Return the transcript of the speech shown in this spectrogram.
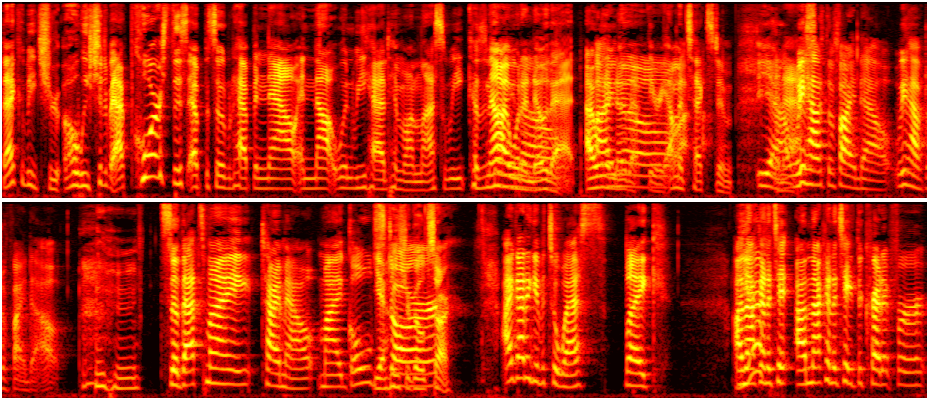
that could be true. Oh, we should have. Of course, this episode would happen now and not when we had him on last week. Because now I, I want to know know. that. I want to know. that theory. I'm gonna text him. Yeah, we have to find out. We have to find out. Mm-hmm. So that's my timeout. My gold Yeah, star. who's your gold star? I got to give it to Wes. Like, I'm not gonna take. I'm not gonna take the credit for.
